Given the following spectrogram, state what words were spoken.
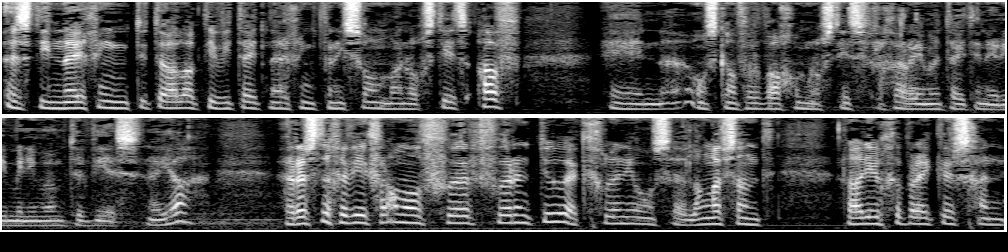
is die neiging totale aktiwiteit neiging van die son maar nog steeds af en uh, ons kan verwag om nog steeds vir geruime tyd in hierdie minimum te wees. Nou ja, rustige week vir almal voor vorentoe. Ek glo nie ons uh, langafstand radiogebruikers gaan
